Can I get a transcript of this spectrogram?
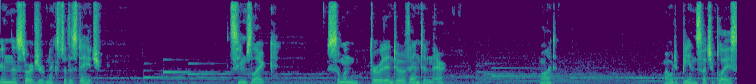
In the storage room next to the stage. It seems like someone threw it into a vent in there. What? Why would it be in such a place?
